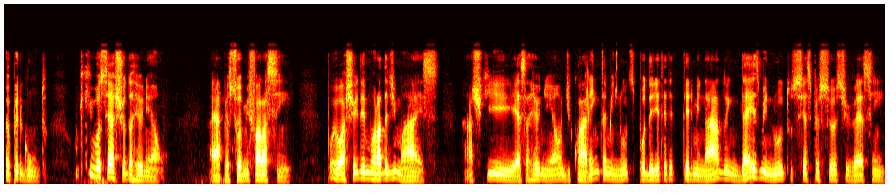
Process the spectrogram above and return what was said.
eu pergunto: o que, que você achou da reunião? Aí a pessoa me fala assim: pô, eu achei demorada demais. Acho que essa reunião de 40 minutos poderia ter terminado em 10 minutos se as pessoas tivessem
